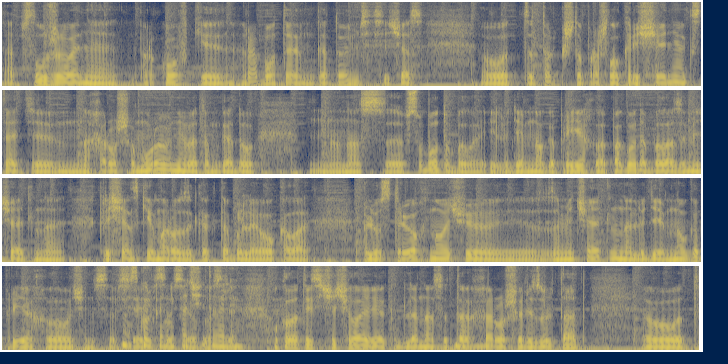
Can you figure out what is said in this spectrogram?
Обслуживание, парковки. Работаем, готовимся сейчас. Вот. Только что прошло крещение, кстати, на хорошем уровне в этом году. У нас э, в субботу было, и людей много приехало. Погода была замечательная. Крещенские морозы как-то были около плюс трех ночью. замечательно. Людей много приехало очень со всей, Сколько со всей области. Около тысячи человек. Для нас это mm-hmm. хороший результат. Вот.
